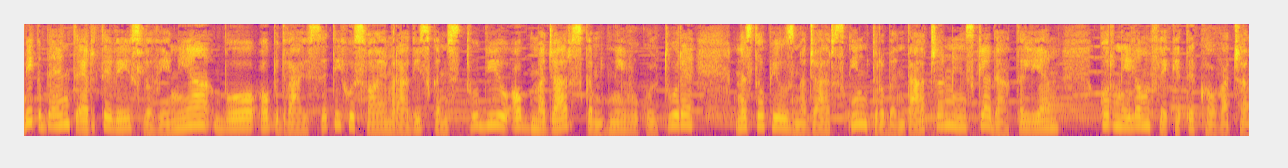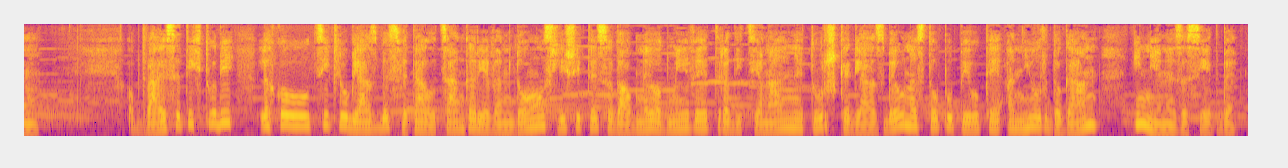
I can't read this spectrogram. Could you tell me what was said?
Big Band RTV Slovenija bo ob 20. v svojem radijskem studiu ob Mačarskem dnevu kulture nastopil z mačarskim trubentačem in skladateljem Kornelom Fekete Kovačem. Ob 20. tudi lahko v ciklu glasbe sveta v Cankarjevem domu slišite sodobne odmeve tradicionalne turške glasbe v nastopu pevke Anjur Dogan in njene zasedbe.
